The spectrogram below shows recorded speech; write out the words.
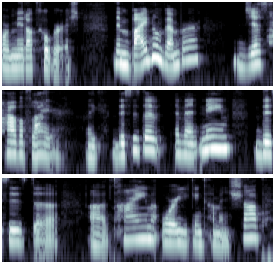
or mid octoberish then by november just have a flyer like this is the event name this is the uh, time where you can come and shop,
